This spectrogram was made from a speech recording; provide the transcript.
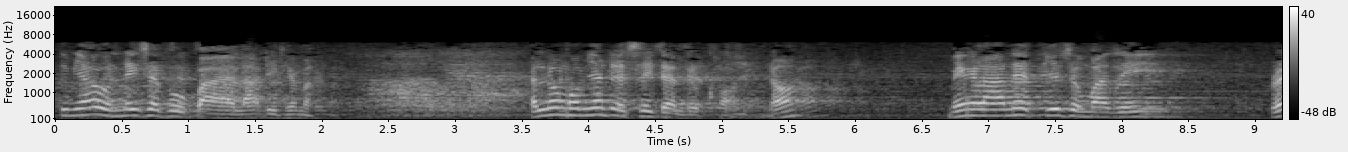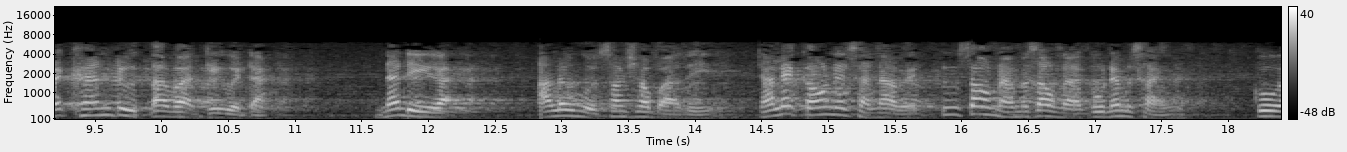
သူများကိုနှိပ်စက်ဖို့ပါရလားဒီထဲမှာအလွန်မမြတ်တဲ့စိတ်ဓာတ်လို့ခေါ်တယ်နော်မင်္ဂလာနဲ့ပြည့်စုံပါစေ ရခန္တုသဗ္ဗဒေဝတာနတ်တွေကအလုံးကိုစောင့်ရှောက်ပါစေဒါလည်းကောင်းတဲ့ဆန္ဒပဲသူစောင့်တာမစောင့်တာကိုယ်နဲ့မဆိုင်ဘူးကိုက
